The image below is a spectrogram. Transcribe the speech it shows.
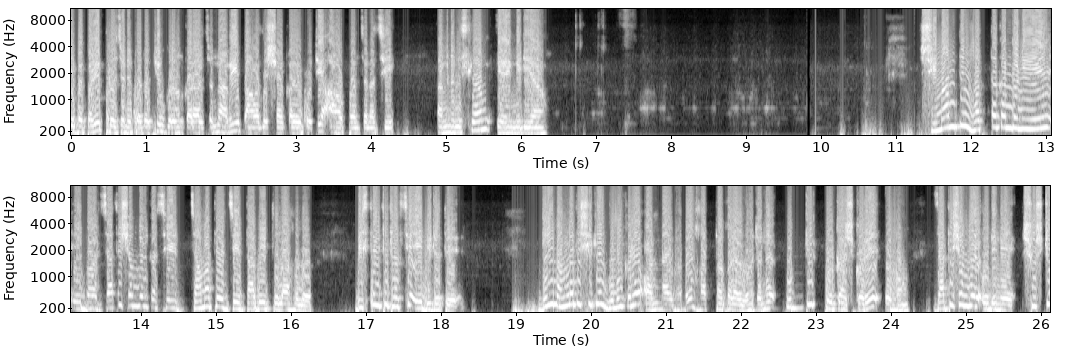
এ ব্যাপারে প্রয়োজনীয় পদক্ষেপ গ্রহণ করার জন্য আমি বাংলাদেশ সরকারের প্রতি আহ্বান জানাচ্ছি। Aminul Islam, AI media. সীমান্তে হত্যাকাণ্ড নিয়ে এবার জাতিসংঘের কাছে জামাতের যে দাবি তোলা হলো, বিস্তারিত থাকছে এই ভিডিওতে। দুই বাংলাদেশিকে গুলি করে অন্যায়ভাবে হত্যা করার ঘটনায় উদ্বেগ প্রকাশ করে এবং জাতিসংঘের অধীনে সুষ্ঠু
